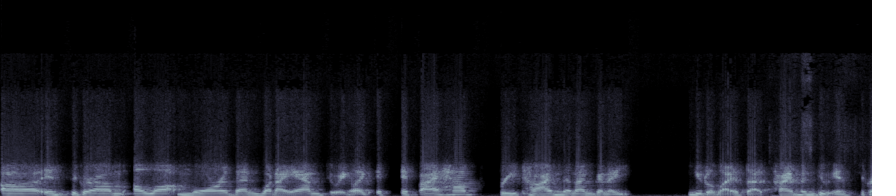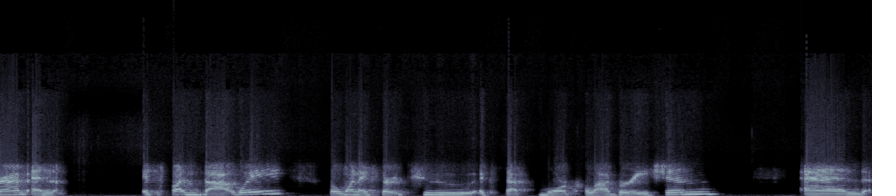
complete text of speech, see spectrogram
uh, Instagram a lot more than what I am doing. Like if, if I have free time, then I'm going to utilize that time and do Instagram. And it's fun that way. But when I start to accept more collaborations and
